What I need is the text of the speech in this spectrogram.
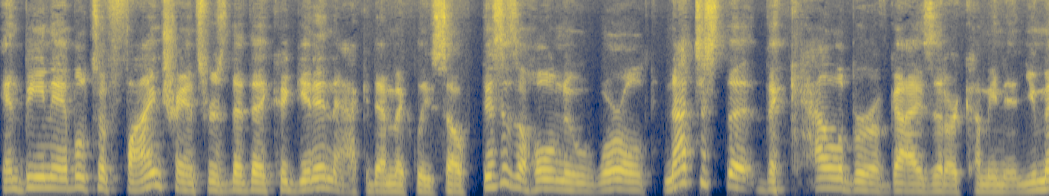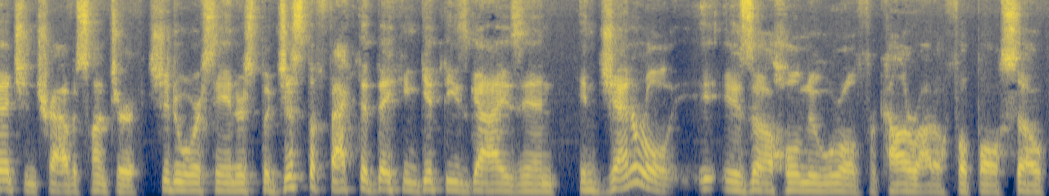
and being able to find transfers that they could get in academically. So this is a whole new world, not just the the caliber of guys that are coming in. You mentioned Travis Hunter, Shedeur Sanders, but just the fact that they can get these guys in in general is a whole new world for Colorado football. So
